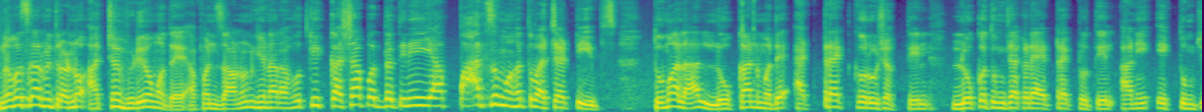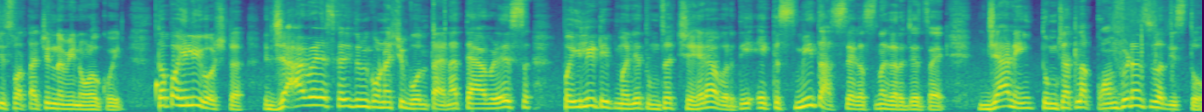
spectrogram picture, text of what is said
नमस्कार मित्रांनो आजच्या व्हिडिओमध्ये आपण जाणून घेणार आहोत की कशा पद्धतीने या पाच महत्त्वाच्या टिप्स तुम्हाला लोकांमध्ये अट्रॅक्ट करू शकतील लोक तुमच्याकडे अट्रॅक्ट होतील आणि एक तुमची स्वतःची नवीन ओळख होईल. तर पहिली गोष्ट ज्या वेळेस कधी तुम्ही कोणाशी बोलताय ना त्यावेळेस पहिली टिप म्हणजे तुमच्या चेहऱ्यावरती एक स्मित हास्य असणं गरजेचं आहे ज्याने तुमच्यातला कॉन्फिडन्स सुद्धा दिसतो.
